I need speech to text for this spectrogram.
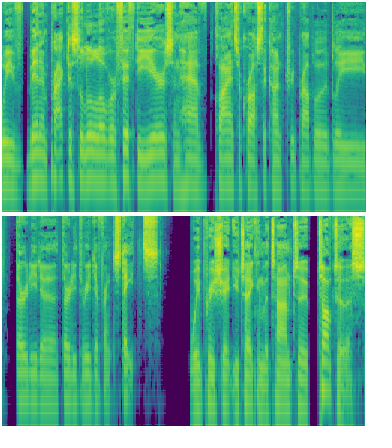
We've been in practice a little over 50 years and have clients across the country, probably 30 to 33 different states. We appreciate you taking the time to talk to us.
